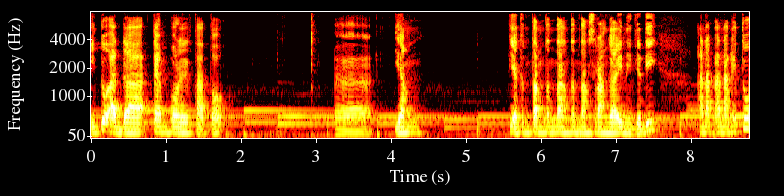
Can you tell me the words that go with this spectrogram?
itu ada temporary tato uh, yang ya tentang tentang tentang serangga ini. Jadi anak-anak itu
